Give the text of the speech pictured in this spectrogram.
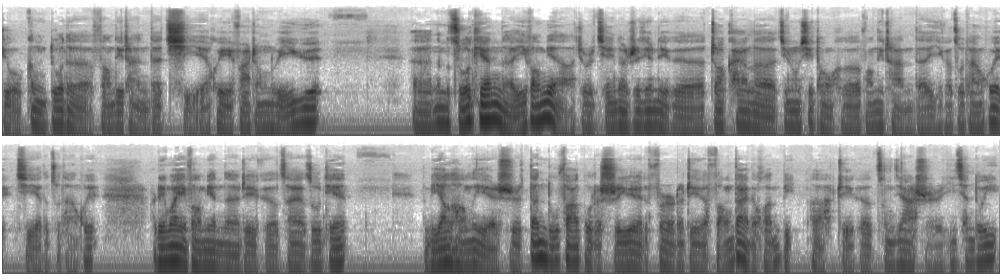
有更多的房地产的企业会发生违约。呃，那么昨天呢，一方面啊，就是前一段时间这个召开了金融系统和房地产的一个座谈会，企业的座谈会；而另外一方面呢，这个在昨天，那么央行呢也是单独发布了十一月份的这个房贷的环比啊，这个增加是一千多亿，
